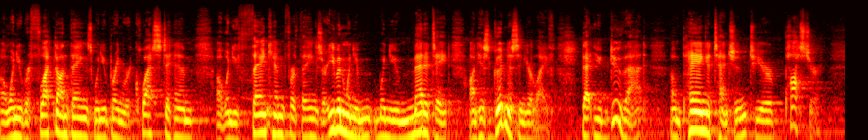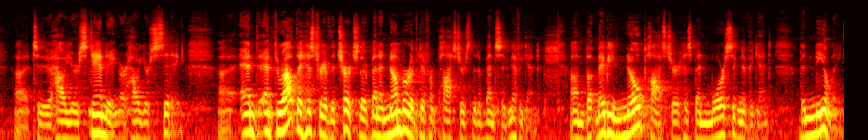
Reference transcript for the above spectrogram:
uh, when you reflect on things, when you bring requests to Him, uh, when you thank Him for things, or even when you when you meditate on His goodness in your life, that you do that um, paying attention to your posture, to how you're standing or how you're sitting. Uh, and, and throughout the history of the church, there have been a number of different postures that have been significant. Um, but maybe no posture has been more significant than kneeling.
